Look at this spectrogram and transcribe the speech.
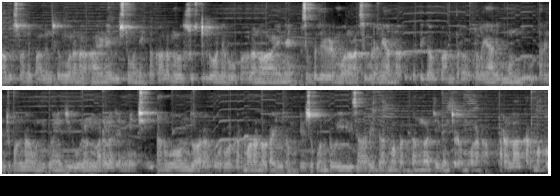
ఆ విశ్వాన్ని పాలించడం వలన ఆయనే విష్ణు అని సకాలంలో సృష్టిలోని రూపాలను ఆయనే సింపజేయడం వలన శివుడని అన్నారు. ప్రతి కల్పాంతర ప్రళయానికి ముందు తరించకుండా ఉండిపోయిన జీవులను మరల జన్మించి అనుభవం ద్వారా పూర్వకర్మలను రహితం చేసుకుంటూ ఈసారి ధర్మబద్ధంగా జీవించడం వలన మరలా కర్మకు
